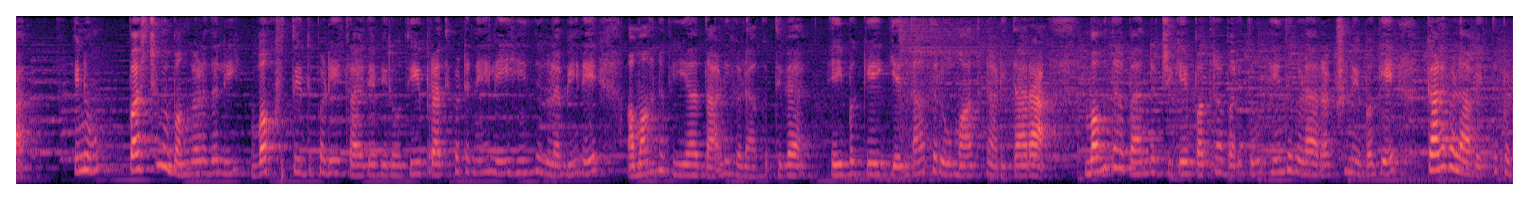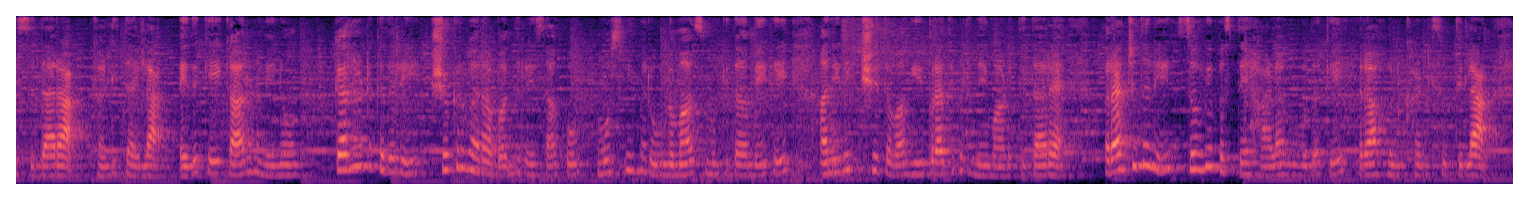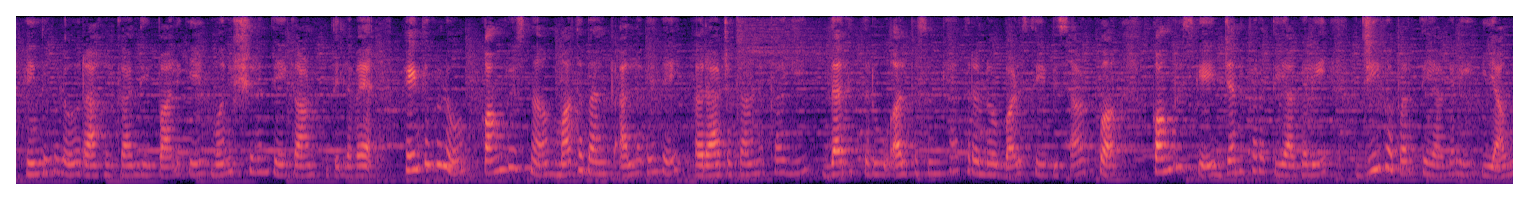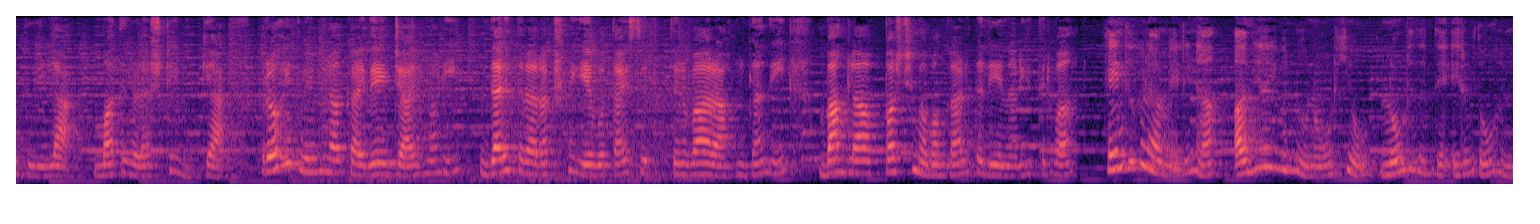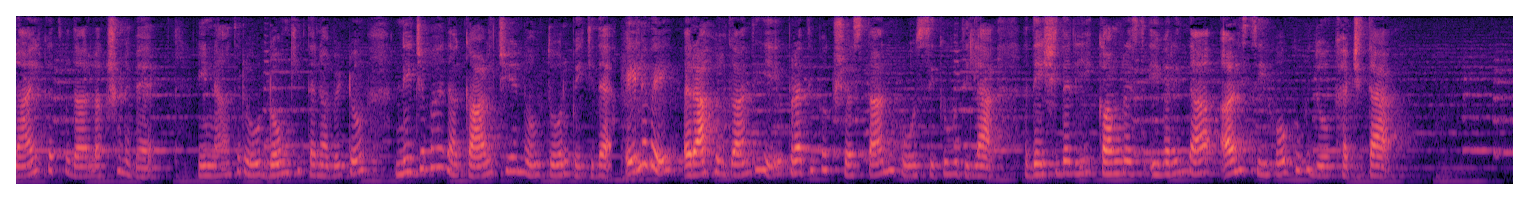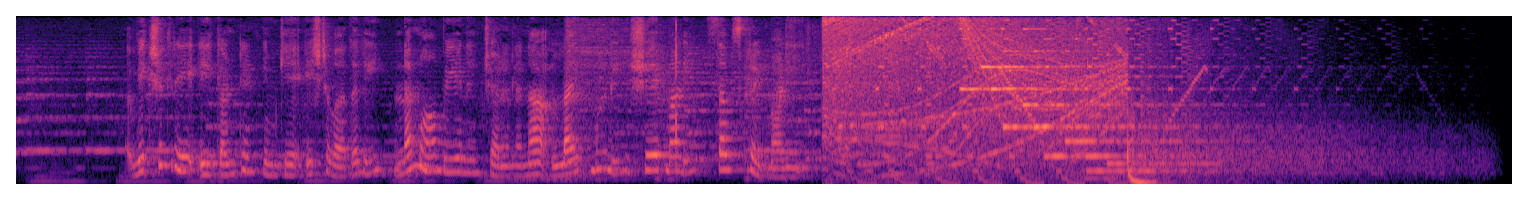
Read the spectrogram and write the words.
ಇನ್ನು ಪಶ್ಚಿಮ ಬಂಗಾಳದಲ್ಲಿ ವಕ್ಫ್ ತಿದ್ದುಪಡಿ ಕಾಯ್ದೆ ವಿರೋಧಿ ಪ್ರತಿಭಟನೆಯಲ್ಲಿ ಹಿಂದೂಗಳ ಮೇಲೆ ಅಮಾನವೀಯ ದಾಳಿಗಳಾಗುತ್ತಿವೆ. ಈ ಬಗ್ಗೆ ಎಂದಾದರೂ ಮಾತನಾಡಿದ್ದಾರಾ? ಮಮತಾ ಬ್ಯಾನರ್ಜಿಗೆ ಪತ್ರ ಬರೆದು ಹಿಂದೂಗಳ ರಕ್ಷಣೆ ಬಗ್ಗೆ ಕಳವಳ ವ್ಯಕ್ತಪಡಿಸಿದ್ದಾರಾ? ಖಂಡಿತ ಇಲ್ಲ. ಇದಕ್ಕೆ ಕಾರಣವೇನು? ಕರ್ನಾಟಕದಲ್ಲಿ ಶುಕ್ರವಾರ ಬಂದರೆ ಸಾಕು, ಮುಸ್ಲಿಮರು ನಮಾಜ್ ಮುಗಿದ ಮೇಲೆ ಅನಿರೀಕ್ಷಿತವಾಗಿ ಪ್ರತಿಭಟನೆ ಮಾಡುತ್ತಿದ್ದಾರೆ. ರಾಜ್ಯದಲ್ಲಿ ಸುವ್ಯವಸ್ಥೆ ಹಾಳಾಗುವುದಕ್ಕೆ ರಾಹುಲ್ ಖಂಡಿಸುತ್ತಿಲ್ಲ. ಹಿಂದೂಗಳು ರಾಹುಲ್ ಗಾಂಧಿ ಪಾಲಿಗೆ ಮನುಷ್ಯರಂತೆ ಕಾಣುವುದಿಲ್ಲವೆ? ಹಿಂದೂಗಳು ಕಾಂಗ್ರೆಸ್ನ ಮತ ಬ್ಯಾಂಕ್ ಅಲ್ಲವೆಂದೇ ರಾಜಕಾರಣಕ್ಕಾಗಿ ದಲಿತರು ಅಲ್ಪಸಂಖ್ಯಾತರನ್ನು ಬಳಸಿ ಬಿಸಾಡುವ ಕಾಂಗ್ರೆಸ್ಗೆ ಜನಪರತೆಯಾಗಲಿ, ಜೀವಪರತೆಯಾಗಲಿ ಯಾವುದೂ ಇಲ್ಲ. ಮತಗಳಷ್ಟೇ ಮುಖ್ಯ. ರೋಹಿತ್ ವೇಮುಲಾ ಕಾಯ್ದೆ ಜಾರಿ ಮಾಡಿ ದಲಿತರ ರಕ್ಷಣೆಗೆ ಒತ್ತಾಯಿಸುತ್ತಿರುವ ರಾಹುಲ್ ಗಾಂಧಿ ಬಾಂಗ್ಲಾ, ಪಶ್ಚಿಮ ಬಂಗಾಳದಲ್ಲಿ ನಡೆಯುತ್ತಿರುವ ಹಿಂದೂಗಳ ಮೇಲಿನ ಅನ್ಯಾಯವನ್ನು ನೋಡಿಯೂ ನೋಡದಂತೆ ಇರುವುದು ನಾಯಕತ್ವದ ಲಕ್ಷಣವೇ. ಇನ್ನಾದರೂ ಡೋಂಗಿತನ ಬಿಟ್ಟು ನಿಜವಾದ ಕಾಳಜಿಯನ್ನು ತೋರಬೇಕಿದೆ. ಇಲ್ಲವೇ, ರಾಹುಲ್ ಗಾಂಧಿಗೆ ಪ್ರತಿಪಕ್ಷ ಸ್ಥಾನವೂ ಸಿಗುವುದಿಲ್ಲ. ದೇಶದಲ್ಲಿ ಕಾಂಗ್ರೆಸ್ ಇವರಿಂದ ಅಳಿಸಿ ಹೋಗುವುದು ಖಚಿತ. ವೀಕ್ಷಕರೇ, ಈ ಕಂಟೆಂಟ್ ನಿಮಗೆ ಇಷ್ಟವಾದಲ್ಲಿ ನಮ್ಮ ಬಿ ಎನ್ ಎನ್ ಚಾನಲನ್ನು ಲೈಕ್ ಮಾಡಿ ಶೇರ್ ಮಾಡಿ ಸಬ್ಸ್ಕ್ರೈಬ್ ಮಾಡಿ.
